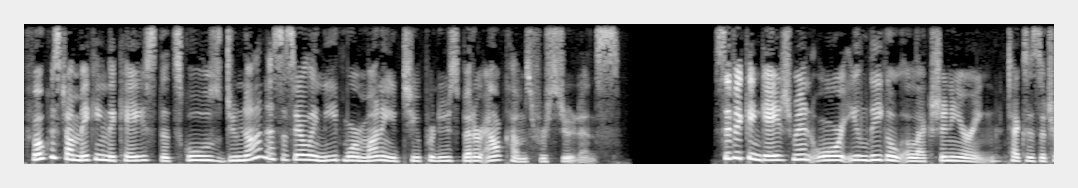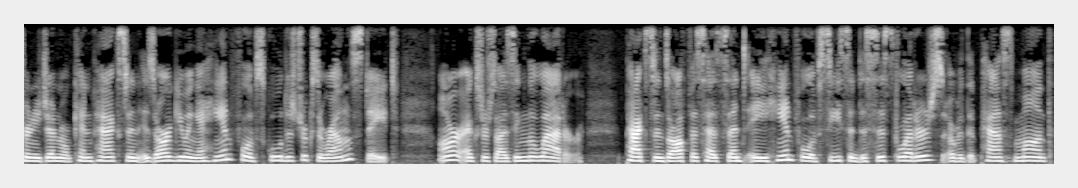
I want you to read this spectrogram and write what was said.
focused on making the case that schools do not necessarily need more money to produce better outcomes for students. Civic engagement or illegal electioneering. Texas Attorney General Ken Paxton is arguing a handful of school districts around the state are exercising the latter. Paxton's office has sent a handful of cease and desist letters over the past month,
